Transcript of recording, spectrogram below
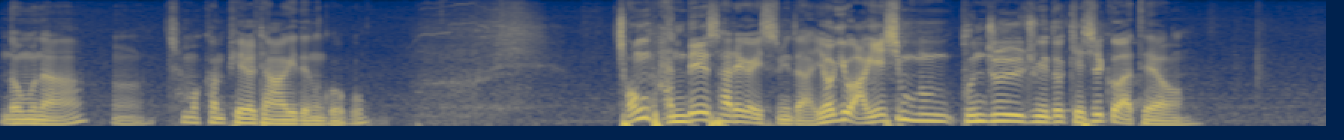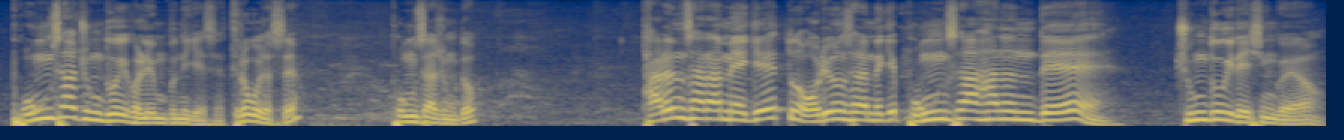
너무나 어, 참혹한 피해를 당하게 되는 거고. 정반대의 사례가 있습니다. 여기 와 계신 분들 중에도 계실 것 같아요. 봉사 중독에 걸린 분이 계세요. 들어보셨어요? 봉사 중독? 다른 사람에게 또 어려운 사람에게 봉사하는데 중독이 되신 거예요.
